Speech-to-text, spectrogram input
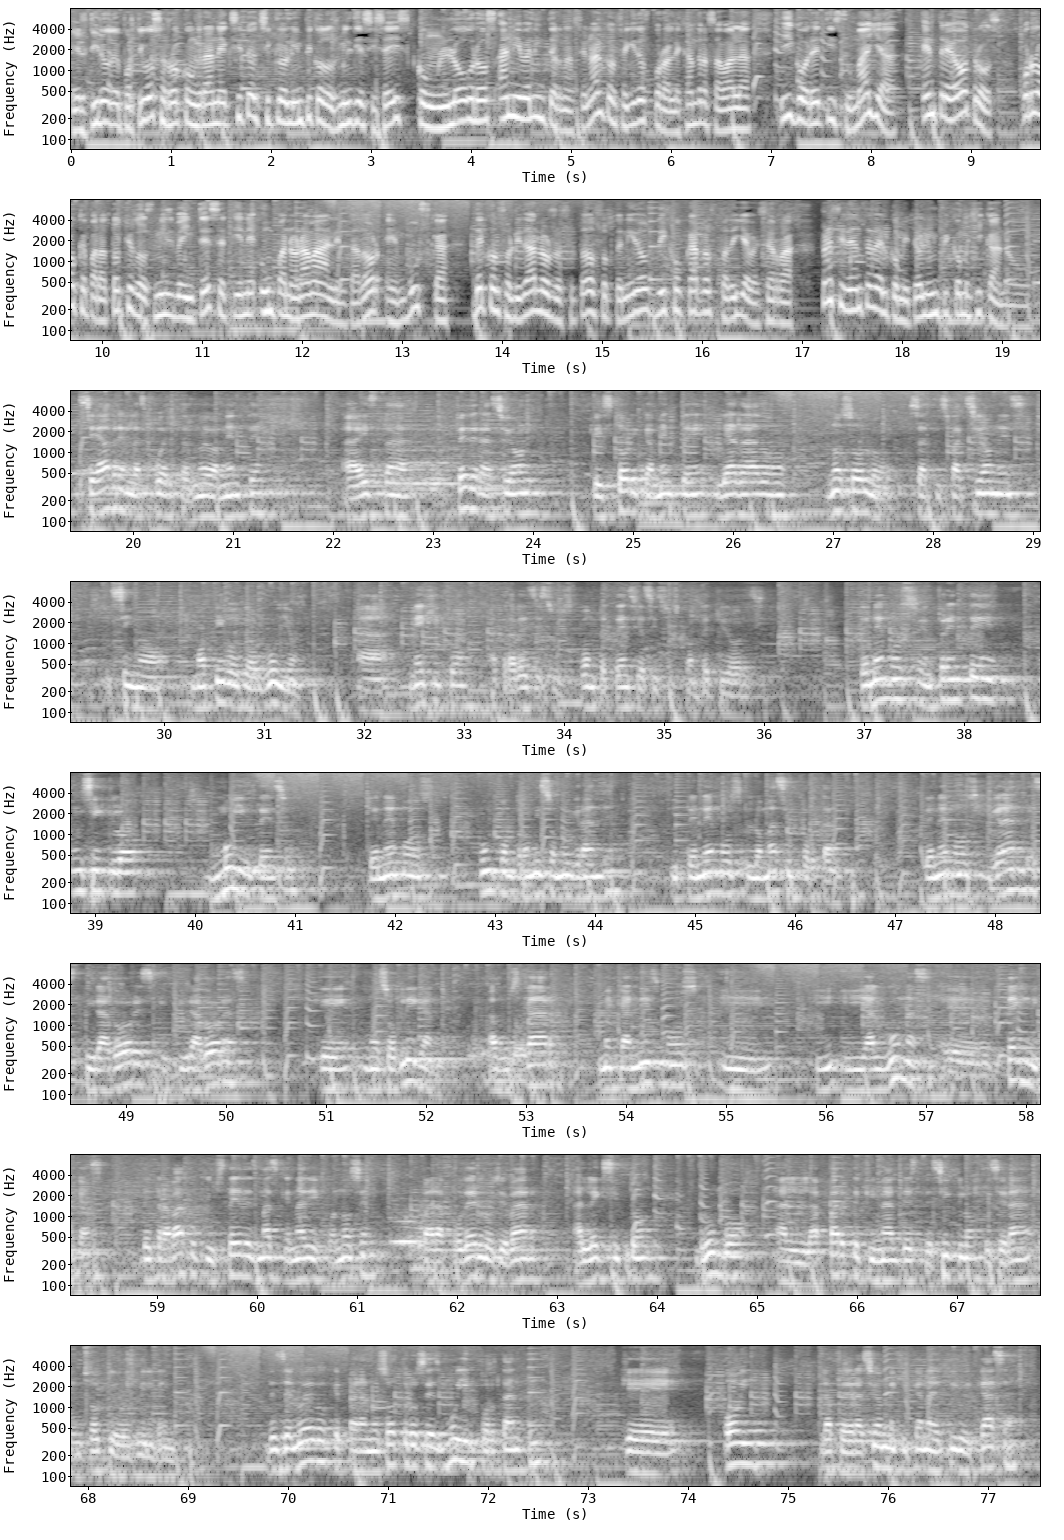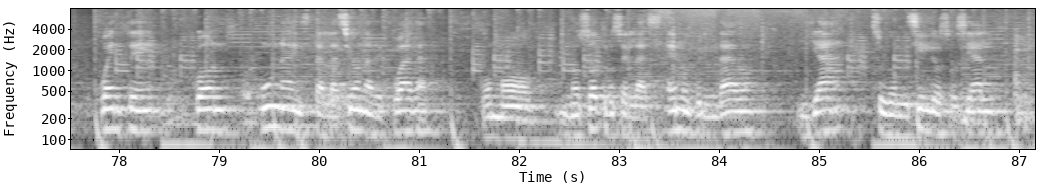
El tiro deportivo cerró con gran éxito el ciclo olímpico 2016 con logros a nivel internacional conseguidos por Alejandra Zavala y Goretti Sumaya, entre otros, por lo que para Tokio 2020 se tiene un panorama alentador en busca de consolidar los resultados obtenidos, dijo Carlos Padilla Becerra, presidente del Comité Olímpico Mexicano. Se abren las puertas nuevamente a esta federación que históricamente le ha dado no solo satisfacciones, sino motivos de orgullo a México a través de sus competencias y sus competidores. Tenemos enfrente un ciclo muy intenso, tenemos un compromiso muy grande y tenemos lo más importante, tenemos grandes tiradores y tiradoras que nos obligan a buscar mecanismos y, algunas eh, técnicas de trabajo que ustedes más que nadie conocen para poderlos llevar al éxito rumbo a la parte final de este ciclo que será en Tokio 2020. Desde luego que para nosotros es muy importante que hoy la Federación Mexicana de Tiro y Caza cuente con una instalación adecuada como nosotros se las hemos brindado y ya su domicilio social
